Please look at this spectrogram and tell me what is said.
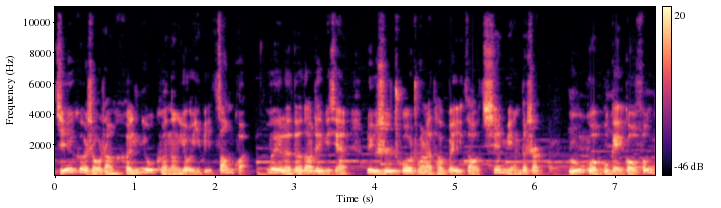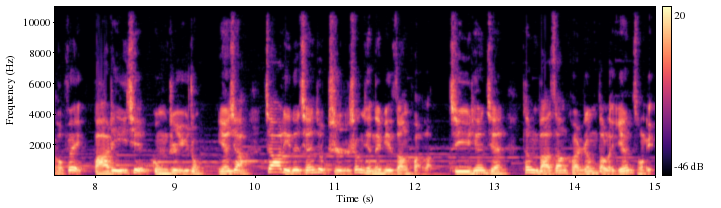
杰克手上很有可能有一笔赃款。为了得到这笔钱，律师戳穿了他伪造签名的事儿。如果不给够封口费，把这一切公之于众，眼下家里的钱就只剩下那笔赃款了。几天前，他们把赃款扔到了烟囱里。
